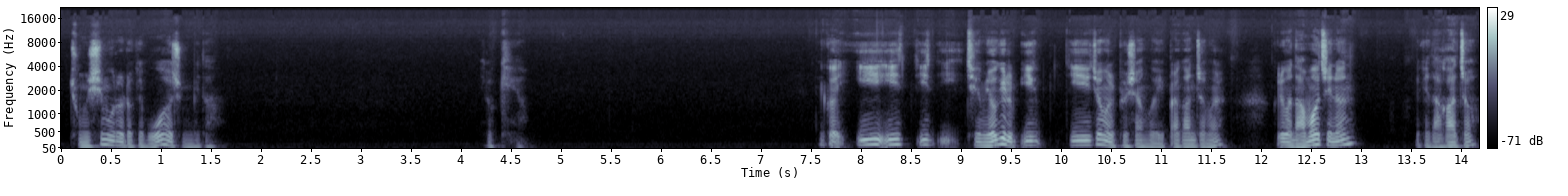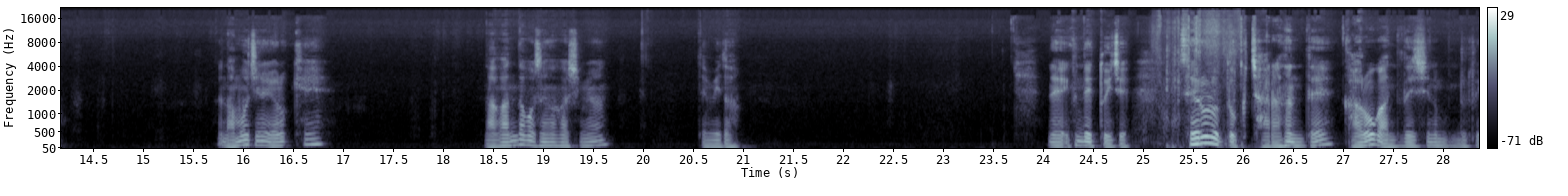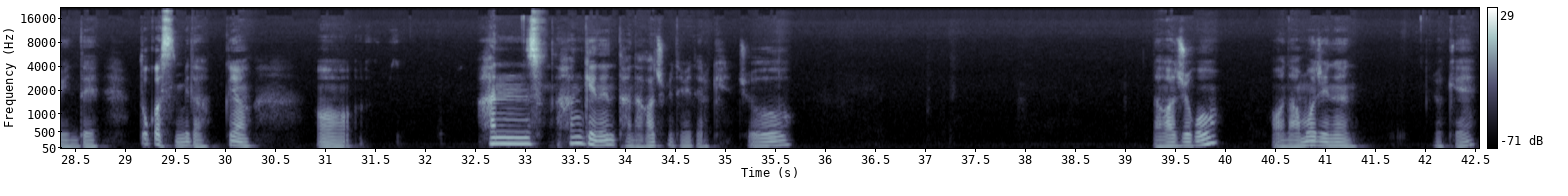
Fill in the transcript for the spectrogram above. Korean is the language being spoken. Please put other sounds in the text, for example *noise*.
중심으로 이렇게 모아 줍니다. 이렇게요. 그러니까 이이이 이 지금 여기를 이 이 점을 표시한 거예요, 이 빨간 점을. 그리고 나머지는 이렇게 나가죠. 나머지는 요렇게 나간다고 생각하시면 됩니다. 네. 근데 또 이제 세로로 또 잘하는데 가로가 안 되시는 분들도 있는데 똑같습니다. 그냥 어한스한 개는 다 나가 주면 됩니다. 이렇게 쭉 나가 주고 어 나머지는 이렇게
